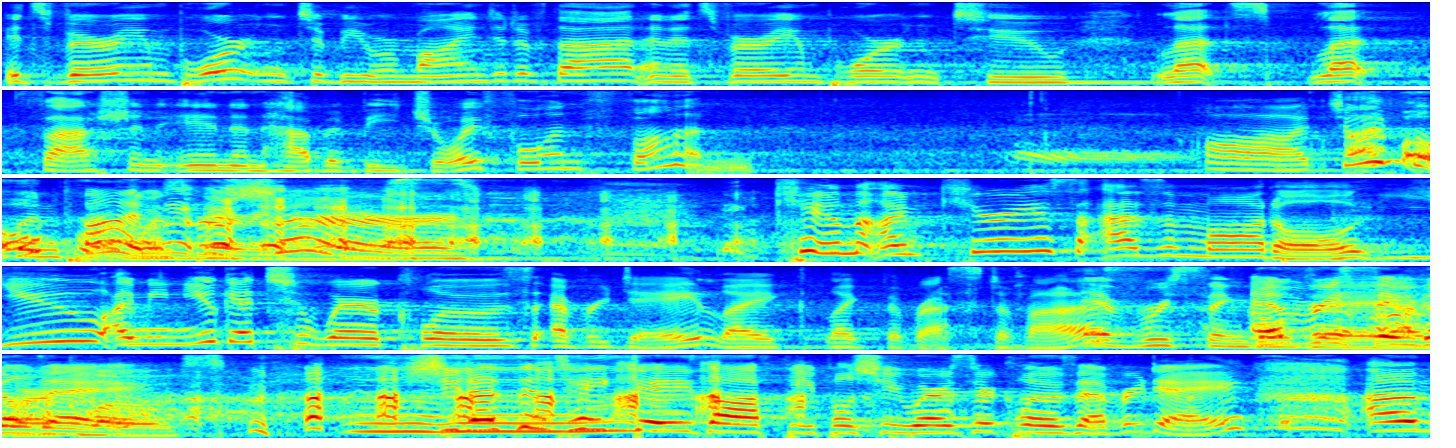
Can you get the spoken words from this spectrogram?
it's very important to be reminded of that, and it's very important to let let fashion in and have it be joyful and fun. Aw, joyful and fun, for sure. Kim, I'm curious as a model, you, I mean, you get to wear clothes every day, like like the rest of us. Every single every day single day. she doesn't take days off, people. She wears her clothes every day. Um,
